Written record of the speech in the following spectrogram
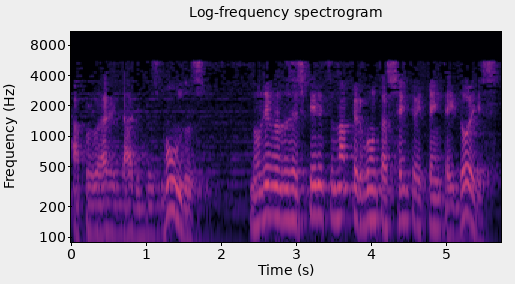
a pluralidade dos mundos, no livro dos Espíritos, na pergunta 182,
